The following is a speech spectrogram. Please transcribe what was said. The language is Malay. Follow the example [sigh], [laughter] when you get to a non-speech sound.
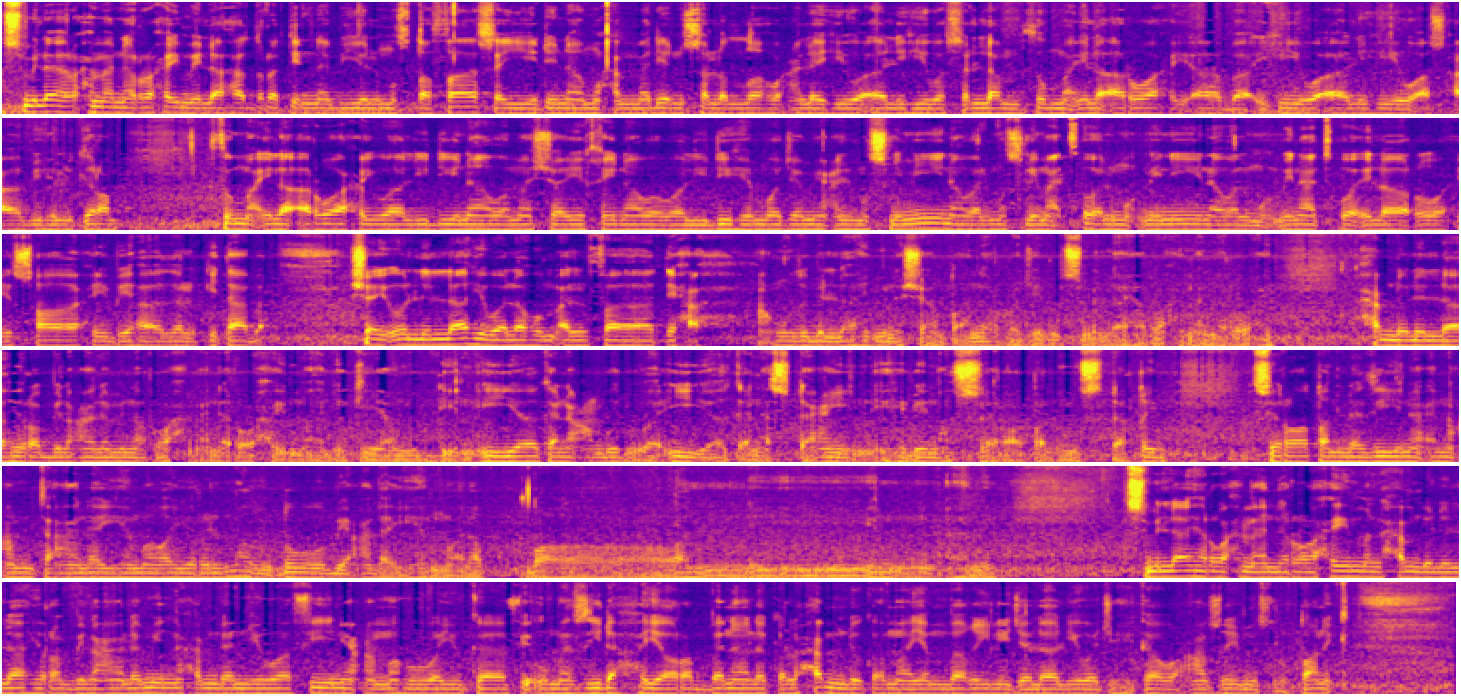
Bismillahirrahmanirrahim. Ila hadratin nabiyil mustafa sayyidina Muhammadin sallallahu alaihi wa alihi wasallam thumma ila arwahi abaihi wa alihi wa ashabihi alkiram thumma ila arwahi walidina wa mashayikhina wa walidihim wa jami'il muslimin wal muslimat wal mu'minin wal mu'minat. Wa ila ruhi sahibi hadzal kitab. Shay'un lillahi wa lahum al-fatihah a'udzu billahi minasy syaithanir rajim bismillahirrahmanirrahim. الحمد لله رب العالمين الرحمن الرحيم مالك يوم الدين إياك نعبد وإياك نستعين اهدنا الصراط المستقيم صراط الذين أنعمت عليهم غير المغضوب عليهم ولا الضالين آمين بسم الله الرحمن الرحيم الحمد لله رب العالمين حمدا يوافي نعمه ويكافئ مزيده يا ربنا لك الحمد كما ينبغي لجلال وجهك وعظيم سلطانك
